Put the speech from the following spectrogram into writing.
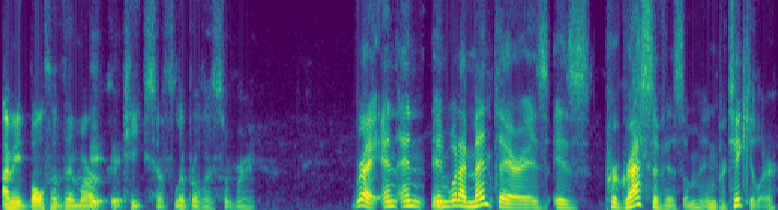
I mean, both of them are it, critiques of liberalism, right? Right, and and and what I meant there is is progressivism in particular.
